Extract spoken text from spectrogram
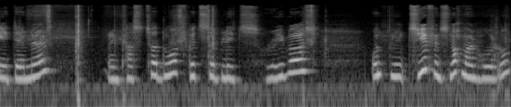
Dedenne. Ein Castordur. Fritze Blitz Reverse. Und ein Zwirfins nochmal ein Holo.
